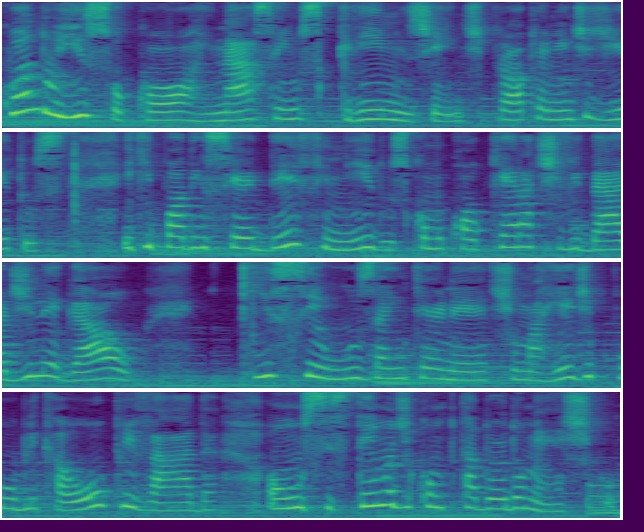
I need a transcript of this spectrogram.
Quando isso ocorre, nascem os crimes, gente, propriamente ditos, e que podem ser definidos como qualquer atividade ilegal que se usa a internet, uma rede pública ou privada ou um sistema de computador doméstico.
